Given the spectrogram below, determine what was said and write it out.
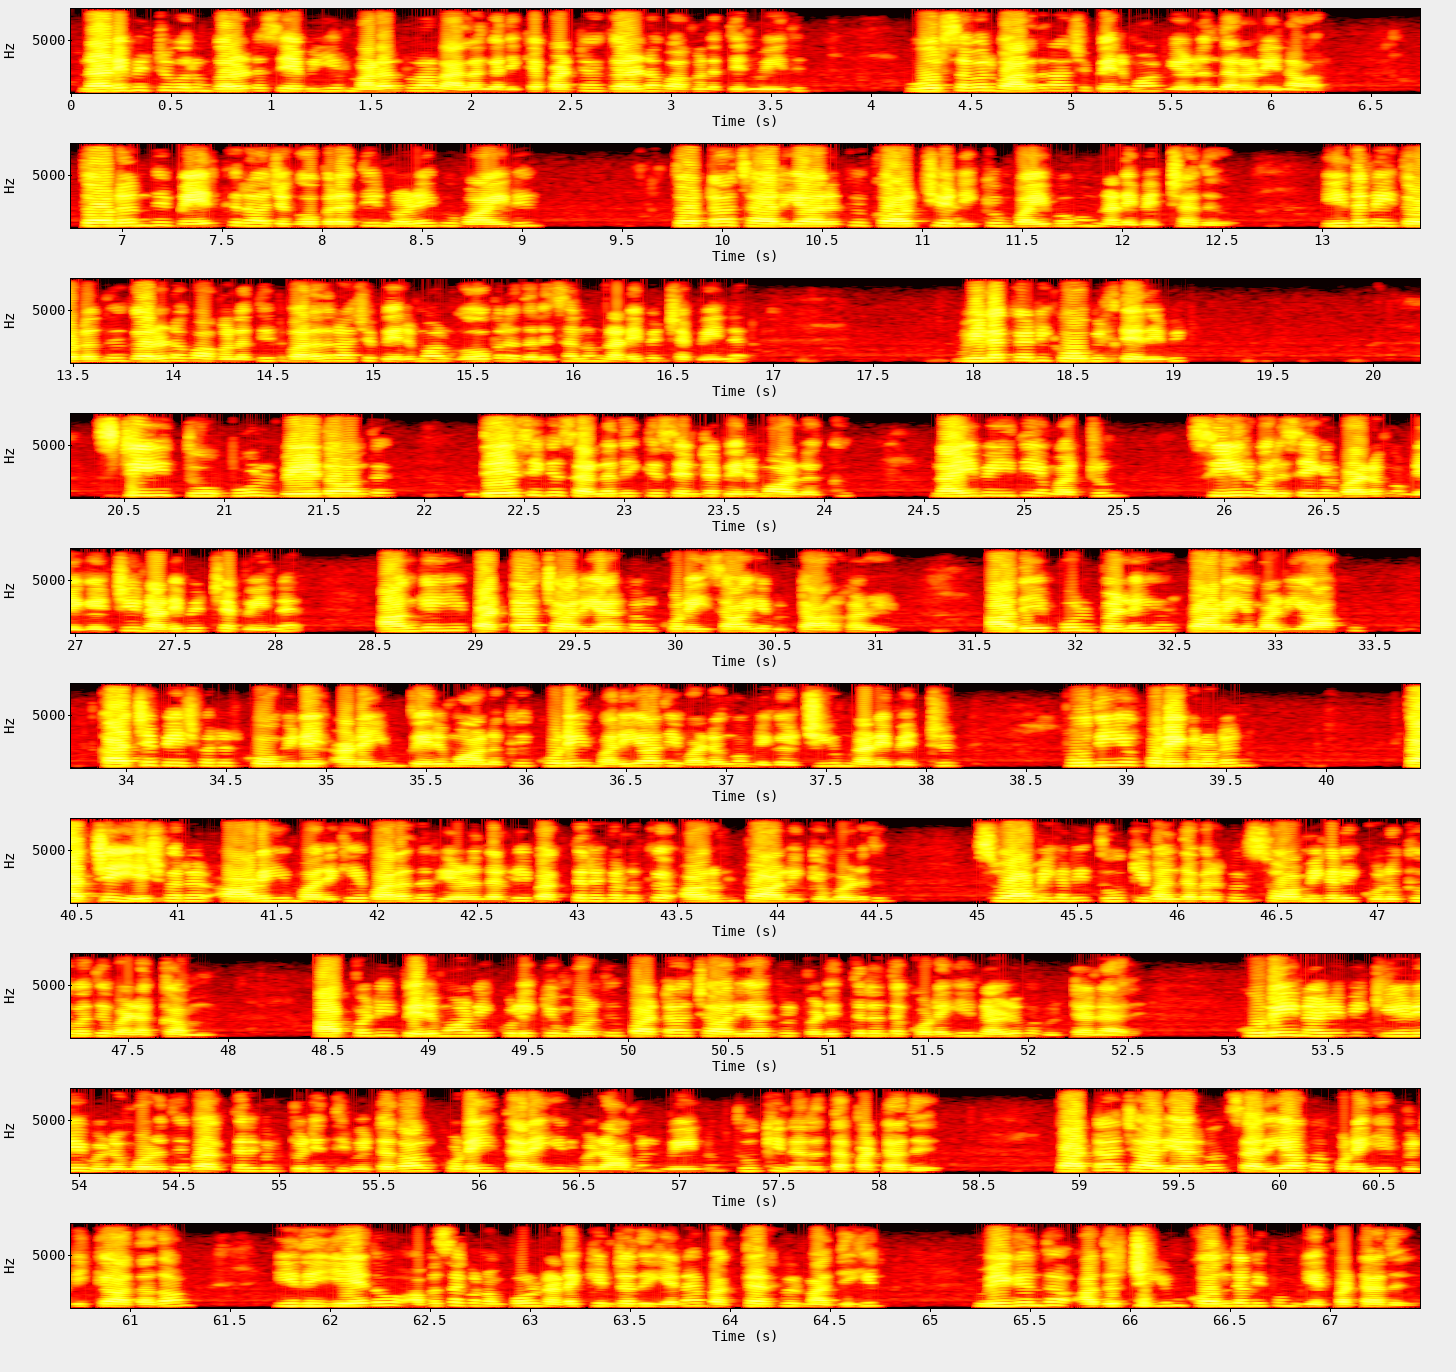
நடைபெற்று வரும் கருட சேவையில் மலர்களால் அலங்கரிக்கப்பட்ட கருட வாகனத்தின் மீது உற்சவர் வரதராஜ பெருமாள் எழுந்தருளினார். தொடர்ந்து மேற்கு ராஜகோபுரத்தின் நுழைவு வாயிலில் தொட்டாச்சாரியாருக்கு காட்சியளிக்கும் வைபவம் நடைபெற்றது. இதனைத் தொடர்ந்து கருட வாகனத்தில் வரதராஜ பெருமாள் கோபுர தரிசனம் நடைபெற்ற பின்னர் விளக்கடி கோவில் தெருவில் ஸ்ரீ தூபூல் வேதாந்த் தேசிக சன்னதிக்கு சென்ற பெருமாளுக்கு நைவேத்திய மற்றும் சீர்வரிசைகள் வழங்கும் நிகழ்ச்சி நடைபெற்ற பின்னர் அங்கேயே பட்டாச்சாரியார்கள் குடை சாய விட்டார்கள். அதேபோல் பிள்ளையார் பாளையம் வழியாக கச்சபேஸ்வரர் கோவிலை அடையும் பெருமாளுக்கு குடை மரியாதை வழங்கும் நிகழ்ச்சியும் நடைபெற்று புதிய குடைகளுடன் கச்சை ஈஸ்வரர் ஆலயம் அருகே வரதர் எழுந்தள்ளி பக்தர்களுக்கு அருள் பாலிக்கும் பொழுது சுவாமிகளை தூக்கி வந்தவர்கள் சுவாமிகளை குலுக்குவது வழக்கம். அப்படி பெருமாளை குளிக்கும் பொழுது பட்டாச்சாரியார்கள் பிடித்திருந்த குடையை நழுவ விட்டனர். குடை நழுவி கீழே விழும்பொழுது பக்தர்கள் பிடித்து விட்டதால் குடை தரையில் விழாமல் மீண்டும் தூக்கி நிறுத்தப்பட்டது. பட்டாச்சாரியார்கள் சரியாக குடையை பிடிக்காததால் இது ஏதோ அபசகுணம் போல் நடக்கின்றது என பக்தர்கள் மத்தியில் மிகுந்த அதிர்ச்சியும் கொந்தளிப்பும் ஏற்பட்டது.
